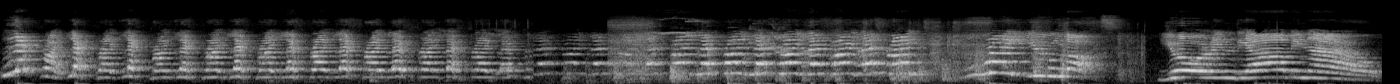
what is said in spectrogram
Left, right, left, right, left, right, left, right, left, right, left, right, left, right, left, right, left, right, left, right, left, right, left, right, left, right, left, right, left, right, left, right! Left, right. Right, you lot! You're in the army now.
